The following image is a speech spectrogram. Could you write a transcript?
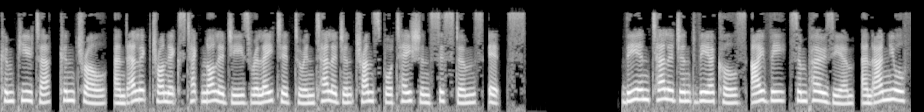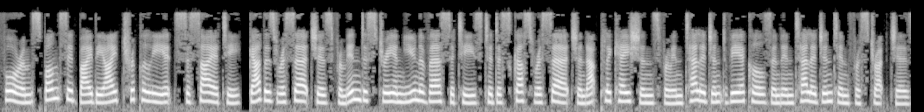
computer, control, and electronics technologies related to intelligent transportation systems ITS. The Intelligent Vehicles IV Symposium, an annual forum sponsored by the IEEE ITS Society, gathers researchers from industry and universities to discuss research and applications for intelligent vehicles and intelligent infrastructures.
